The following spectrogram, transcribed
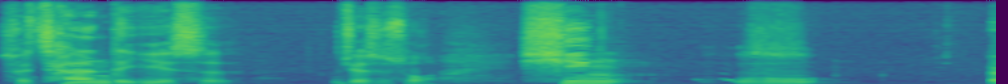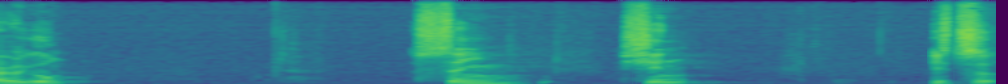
所以参的意思。就是说，心无二用，身心一致，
